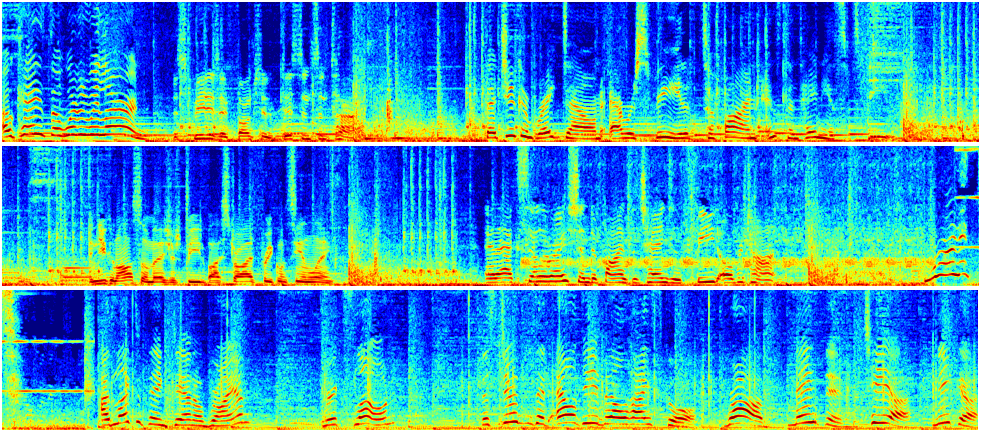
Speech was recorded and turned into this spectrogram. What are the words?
Okay, so what did we learn? The speed is a function of distance and time. That you can break down average speed to find instantaneous speed. And you can also measure speed by stride, frequency, and length. And acceleration defines the change in speed over time. Right! I'd like to thank Dan O'Brien, Rick Sloan, the students at LD Bell High School, Rob, Nathan, Tia, Nika,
